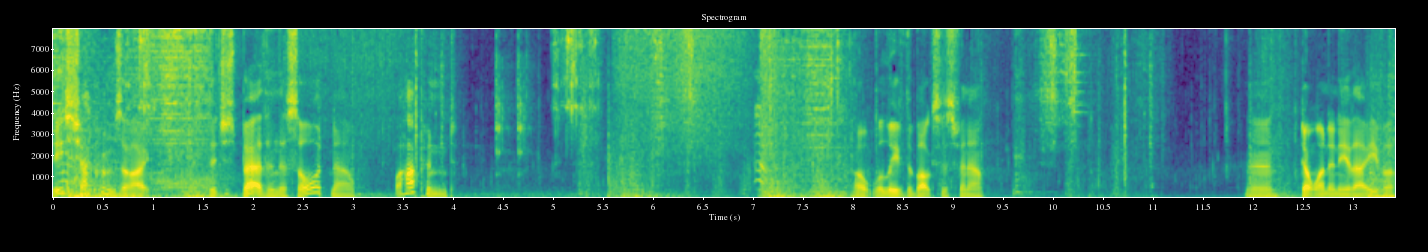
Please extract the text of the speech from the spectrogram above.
These chakrams are like, they're just better than the sword now. What happened? Oh, we'll leave the boxes for now. Uh, don't want any of that either.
